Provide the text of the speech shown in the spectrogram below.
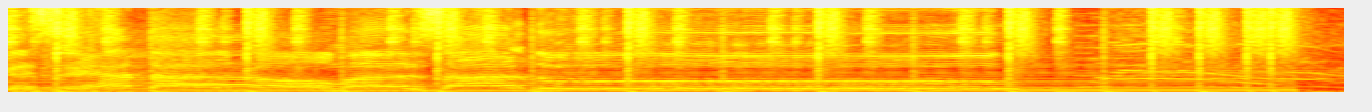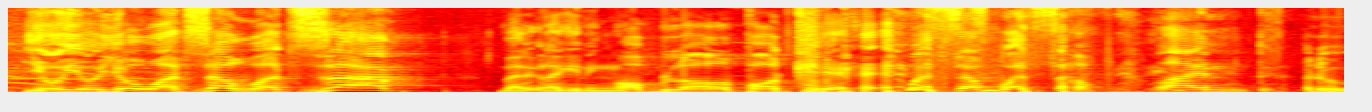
kesehatan nomor satu. Yo yo yo, what's up, what's up? Balik lagi nih ngobrol podcast. What's up, what's up? Line. Aduh.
